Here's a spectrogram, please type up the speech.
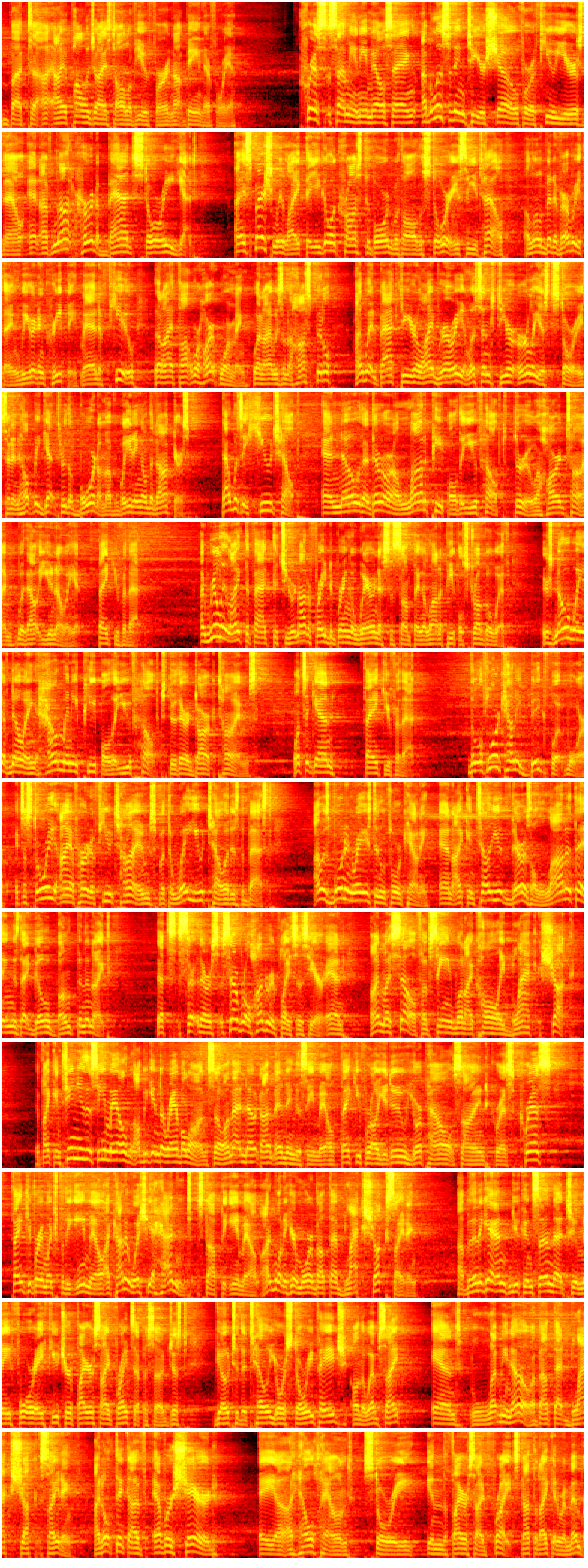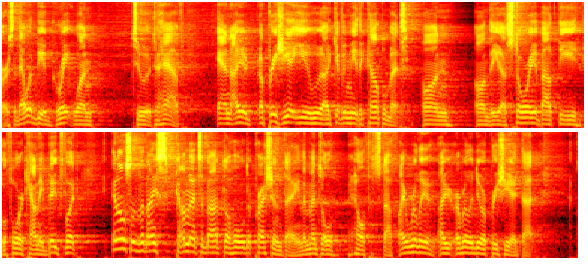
But uh, I apologize to all of you for not being there for you. Chris sent me an email saying, I've been listening to your show for a few years now and I've not heard a bad story yet. I especially like that you go across the board with all the stories that you tell, a little bit of everything weird and creepy, and a few that I thought were heartwarming. When I was in the hospital, I went back through your library and listened to your earliest stories and it helped me get through the boredom of waiting on the doctors. That was a huge help, and know that there are a lot of people that you've helped through a hard time without you knowing it. Thank you for that. I really like the fact that you're not afraid to bring awareness to something a lot of people struggle with. There's no way of knowing how many people that you've helped through their dark times. Once again, thank you for that. The LeFlore County Bigfoot War. It's a story I have heard a few times, but the way you tell it is the best. I was born and raised in LeFlore County, and I can tell you there's a lot of things that go bump in the night. That's, there's several hundred places here, and I myself have seen what I call a black shuck. If I continue this email, I'll begin to ramble on, so on that note, I'm ending this email. Thank you for all you do. Your pal, signed Chris. Chris, thank you very much for the email. I kind of wish you hadn't stopped the email. I'd want to hear more about that black shuck sighting. Uh, but then again, you can send that to me for a future Fireside Frights episode. Just go to the Tell Your Story page on the website and let me know about that black shuck sighting. I don't think I've ever shared a, uh, a hellhound story in the Fireside Frights, not that I can remember, so that would be a great one to, to have. And I appreciate you uh, giving me the compliment on, on the uh, story about the LeFlore County Bigfoot and also the nice comments about the whole depression thing, the mental health stuff. I really, I, I really do appreciate that.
